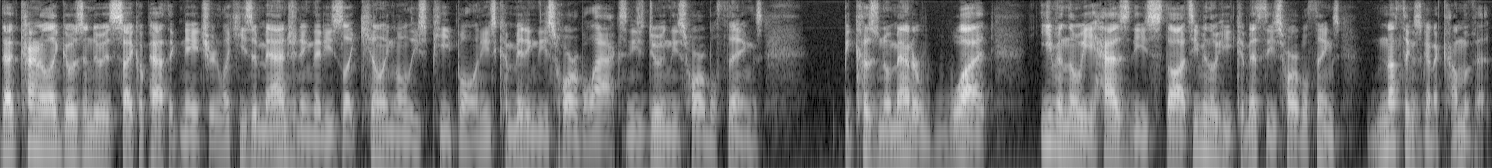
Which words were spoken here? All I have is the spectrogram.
that kind of like goes into his psychopathic nature like he's imagining that he's like killing all these people and he's committing these horrible acts and he's doing these horrible things because no matter what, even though he has these thoughts, even though he commits these horrible things, nothing's going to come of it.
